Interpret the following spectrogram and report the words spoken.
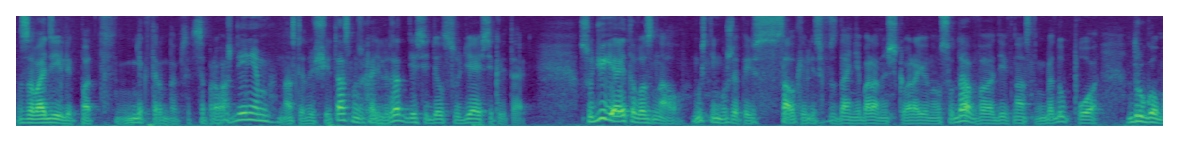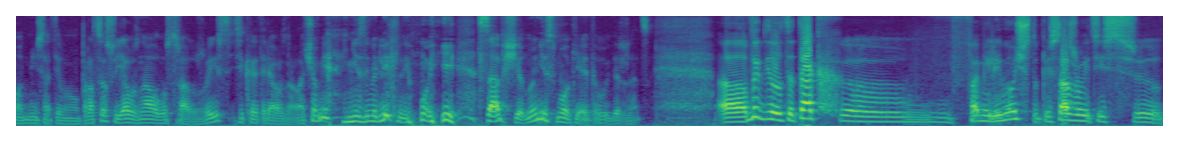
заводили под некоторым так сказать, сопровождением. На следующий этаж мы заходили в где сидел судья и секретарь. Судью я этого знал. Мы с ним уже сталкивались в здании Барановичского районного суда в 2019 году по другому административному процессу. Я узнал его сразу же, и секретаря узнал, о чем я незамедлительно ему и сообщил. Ну, не смог я этого удержаться. А, выглядело это так. Э, фамилия, имя, отчество. Присаживайтесь. Э,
